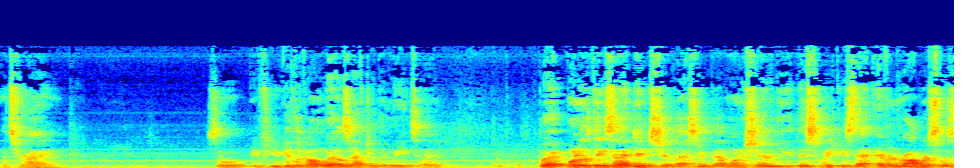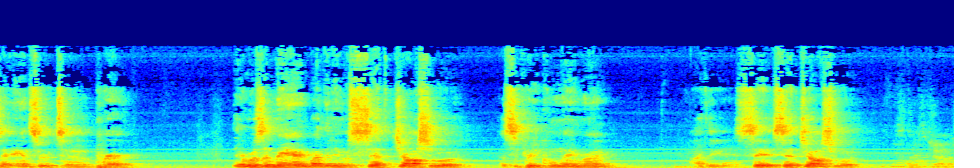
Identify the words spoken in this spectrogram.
that's right. So if you could look on Wales after the meeting tonight. But one of the things that I didn't share last week that I want to share with you this week is that Evan Roberts was an answer to prayer. There was a man by the name of Seth Joshua. That's a pretty cool name, right? I think. Say it, Seth Joshua. Where's Joshua?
